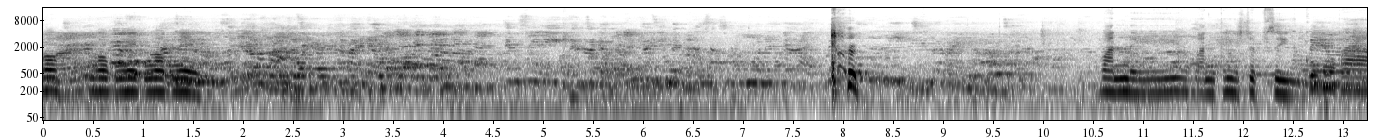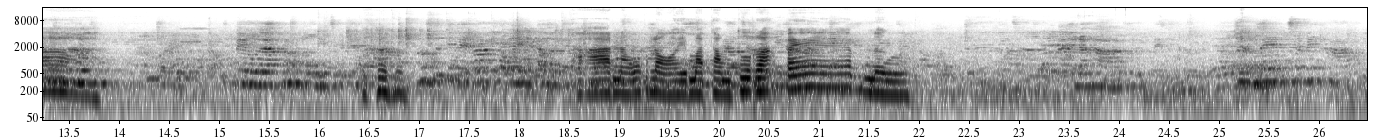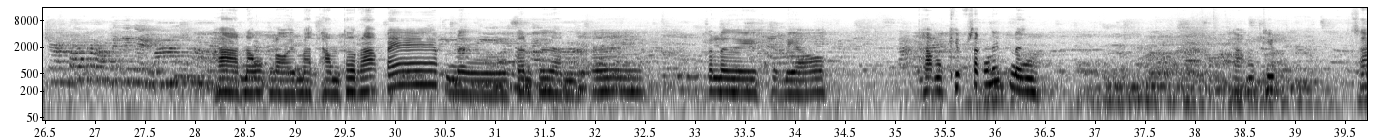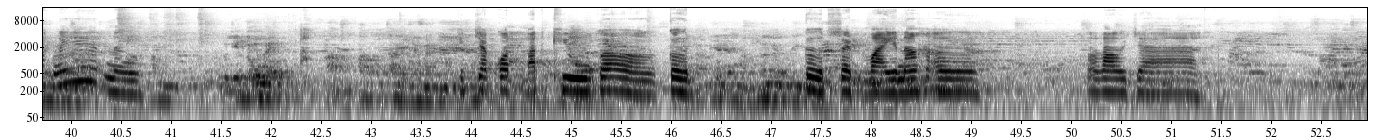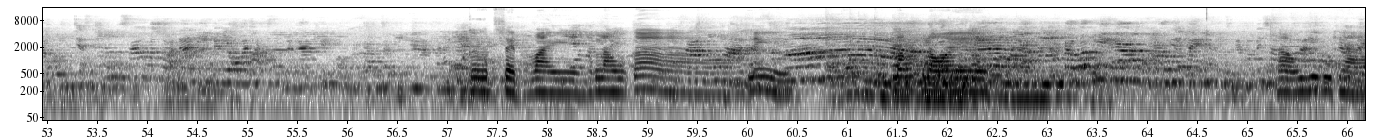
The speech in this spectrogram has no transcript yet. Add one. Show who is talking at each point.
Speaker 1: งกงกเงกงกเงกวันนี้วันที่สิบสี่กุมภา พาน้องพลอยมาทำธุระแป๊บหนึ่งเพื่อนๆก็เลยเดี๋ยวทำคลิปสักนิดหนึ่งทำคลิปสักนิดหนึ่งจะกดบัตรคิวก็เกิดเกิดเสร็จไวนะเออเราจะ เกิดเสร็จไวเราก็นี่น้องพลอยเขายิ่งช้า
